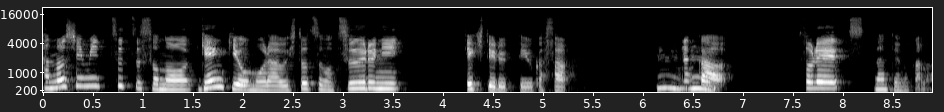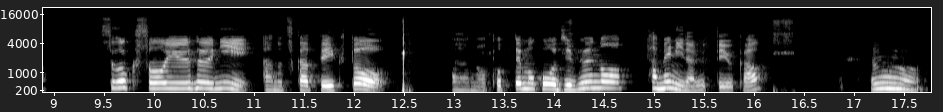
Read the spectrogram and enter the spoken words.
楽しみつつその元気をもらう一つのツールにできてるっていうかさ、うんなんかそれなんていうのかな。すごくそういうふうにあの使っていくとあのとってもこう自分のためになるっていうか。うん。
